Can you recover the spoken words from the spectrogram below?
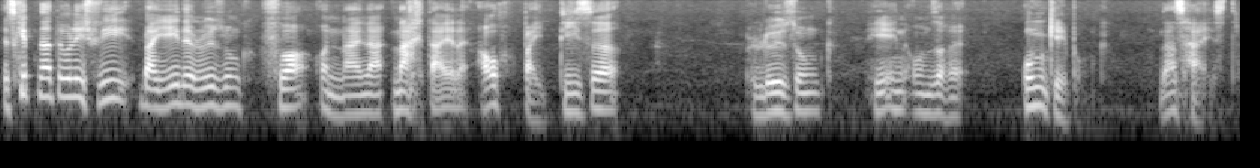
Es gibt natürlich wie bei jeder Lösung Vor- und Nachteile, auch bei dieser Lösung hier in unserer Umgebung. Das heißt,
